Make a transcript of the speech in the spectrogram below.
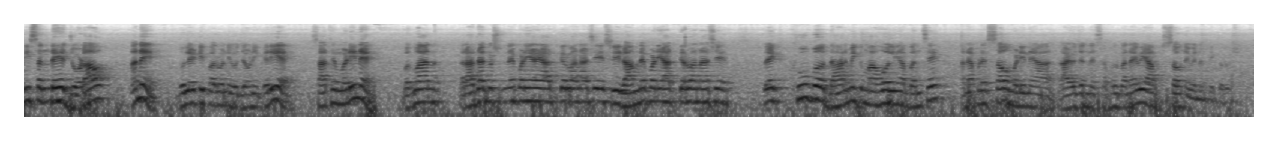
નિસંદેહ જોડાઓ અને ધૂલેટી પર્વની ઉજવણી કરીએ. સાથે મળીને ભગવાન રાધાકૃષ્ણને પણ યાદ કરવાના છે, શ્રી રામને પણ યાદ કરવાના છે. તો એક ખૂબ ધાર્મિક માહોલ અહીંયા બનશે અને આપણે સૌ મળીને આ આયોજનને સફળ બનાવી. આપ સૌને વિનંતી કરું છું.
